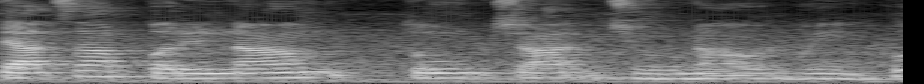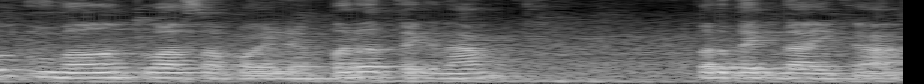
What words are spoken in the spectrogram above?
त्याचा परिणाम तुमच्या जीवनावर होईल. खूप महत्त्वाचा पॉईंट आहे. परत एकदा परत एकदा ऐका.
